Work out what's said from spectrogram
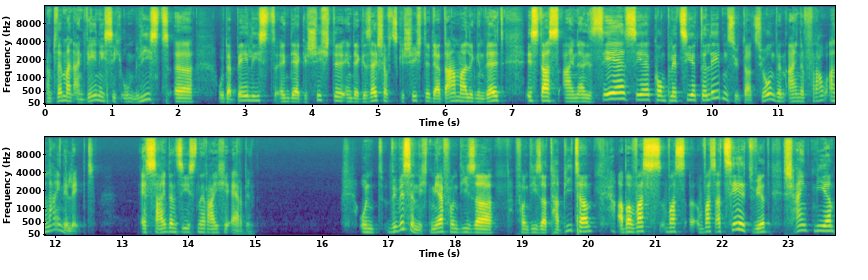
Und wenn man ein wenig sich umliest äh, oder beliest in der Geschichte, in der Gesellschaftsgeschichte der damaligen Welt, ist das eine sehr, sehr komplizierte Lebenssituation, wenn eine Frau alleine lebt. Es sei denn, sie ist eine reiche Erbin. Und wir wissen nicht mehr von dieser von dieser Tabitha. Aber was, was, was erzählt wird, scheint mir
